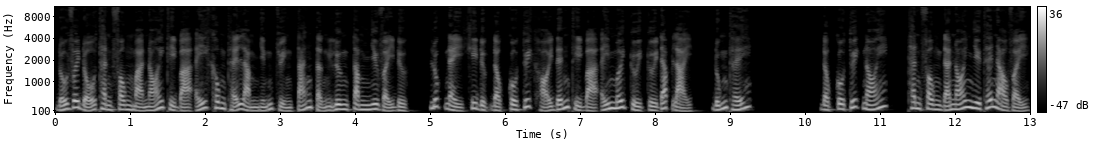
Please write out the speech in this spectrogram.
đối với Đỗ Thanh Phong mà nói thì bà ấy không thể làm những chuyện tán tận lương tâm như vậy được. Lúc này khi được độc cô Tuyết hỏi đến thì bà ấy mới cười cười đáp lại, đúng thế. Độc cô Tuyết nói, Thanh Phong đã nói như thế nào vậy?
